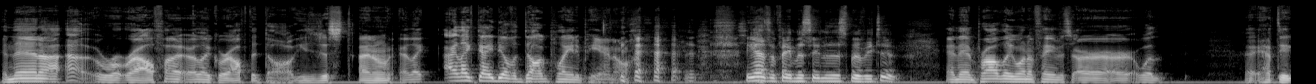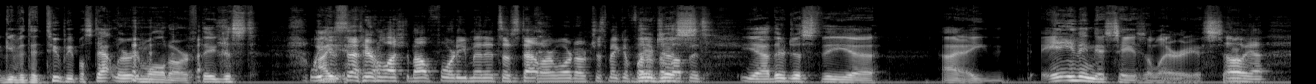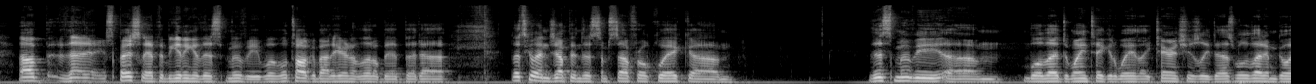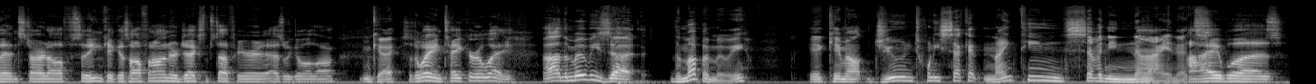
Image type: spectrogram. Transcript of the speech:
And then uh, uh, Ralph, I, I like Ralph the dog. He's just I don't I like I like the idea of a dog playing a piano. He has a famous scene in this movie, too. and then probably one of famous are, are well, I have to give it to two people, Statler and Waldorf. They just We I- just sat here and watched about 40 minutes of Statler and Waldorf just making fun of the just Muppets. yeah, they're just the uh, I anything they say is hilarious. So. Oh yeah, uh, the, especially at the beginning of this movie. Well, we'll talk about it here in a little bit, but uh, let's go ahead and jump into some stuff real quick. Um, this movie, um, we'll let Dwayne take it away, like Terrence usually does. We'll let him go ahead and start off, so he can kick us off, and I'll interject some stuff here as we go along. Okay, So Dwayne, take her away. uh, the movie's uh, the Muppet movie. It came out June twenty second, nineteen seventy nine. That's I was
